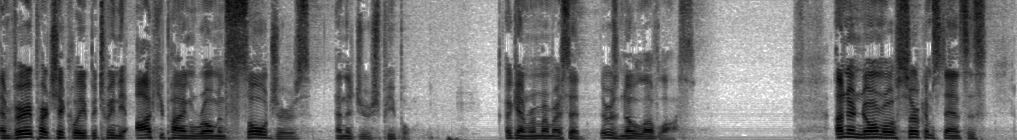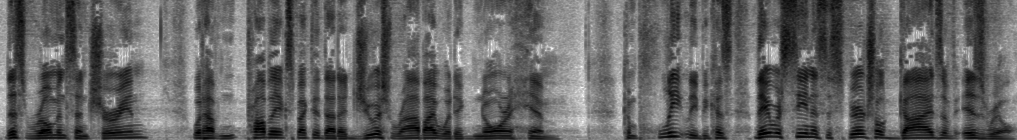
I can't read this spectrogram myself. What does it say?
and very particularly between the occupying Roman soldiers and the Jewish people. Again, remember I said there was no love loss. Under normal circumstances, this Roman centurion would have probably expected that a Jewish rabbi would ignore him completely because they were seen as the spiritual guides of Israel.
